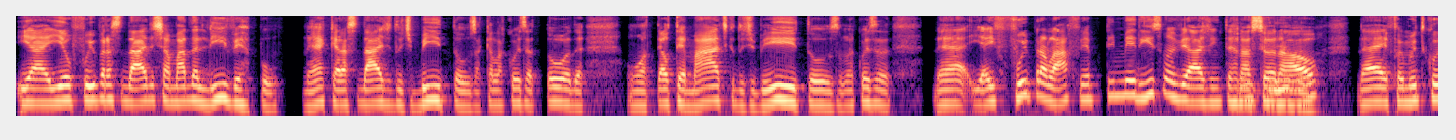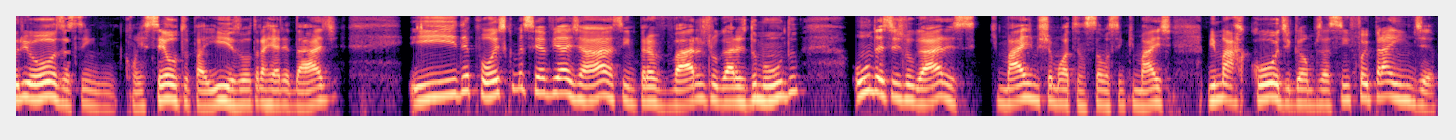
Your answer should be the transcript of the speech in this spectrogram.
E aí eu fui pra cidade chamada Liverpool, né? Que era a cidade dos Beatles, aquela coisa toda, um hotel temático dos Beatles, uma coisa, né? E aí fui pra lá, foi a primeiríssima viagem internacional, né? E foi muito curioso, assim, conhecer outro país, outra realidade. E depois comecei a viajar, assim, para vários lugares do mundo. Um desses lugares que mais me chamou a atenção, assim, que mais me marcou, digamos assim, foi pra Índia.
